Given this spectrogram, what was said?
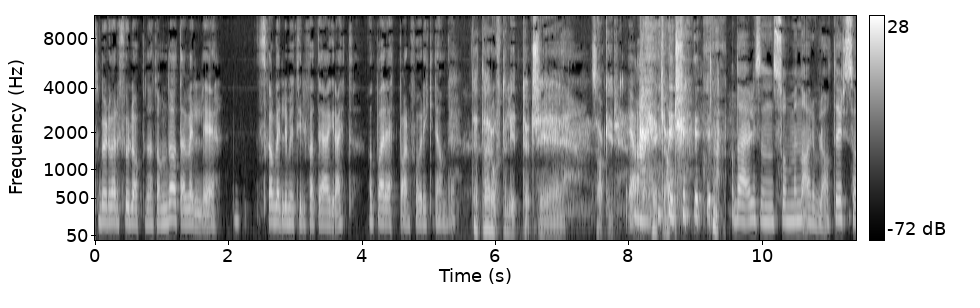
så bør det være full åpenhet om det, og at det, veldig, skal veldig mye til for at det er greit. At bare ett barn får, ikke de andre. Dette er ofte litt touchy saker. Ja. Helt klart. og det er jo liksom, Som en arvelater så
